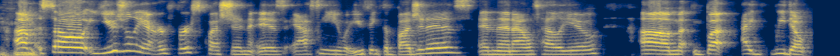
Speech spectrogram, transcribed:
Mm-hmm. Um, so usually our first question is asking you what you think the budget is, and then I'll tell you. Um, but I we don't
